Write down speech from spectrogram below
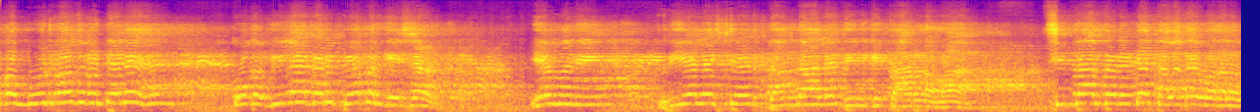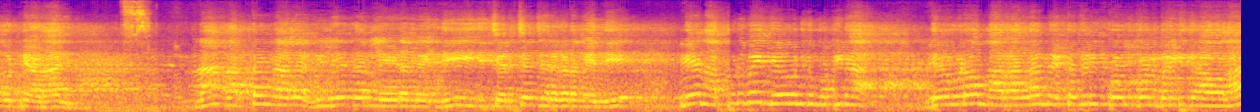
ఒక మూడు రోజులు ఉంటేనే ఒక విలేకరి పేపర్ వేశాడు ఏమని? రియల్ ఎస్టేట్ దందాలే దీనికి కారణమా? సిద్ధార్థ రెడ్డి తలకాయ వదలగొట్టాడా అని. నాకు అర్థం కాలే విలేకరులు వేయడం ఏంది ఇది చర్చ జరగడం ఏంది నేను అప్పుడు పోయి దేవునికి మొక్కిన దేవుడా మా రంగం ఎట్టదిరి కోలుకొని బయటికి రావాలా?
